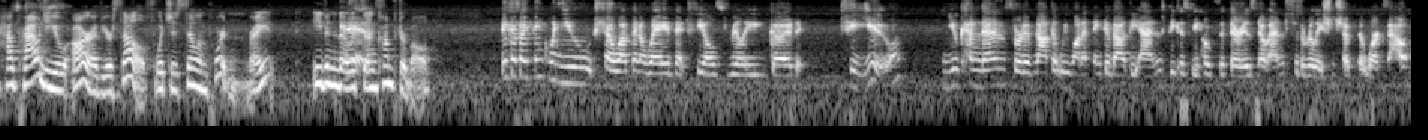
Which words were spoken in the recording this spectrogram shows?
how proud you are of yourself which is so important right? Even though it it's uncomfortable. Because i think when you show up in a way that feels really good to you you can then sort of not that we want to think about the end because we hope that there is no end to the relationship that works out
